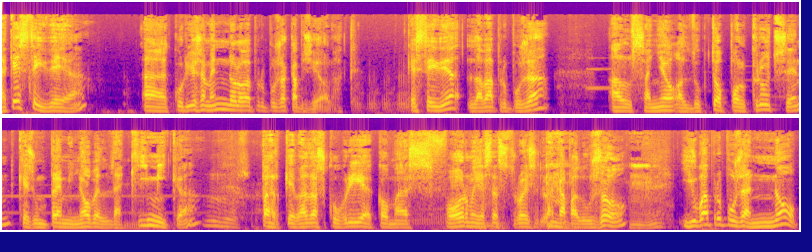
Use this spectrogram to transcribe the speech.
aquesta idea, uh, curiosament, no la va proposar cap geòleg. Aquesta idea la va proposar el senyor, el doctor Paul Crutzen, que és un premi Nobel de Química, perquè va descobrir com es forma i es destrueix la capa d'ozó, i ho va proposar no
